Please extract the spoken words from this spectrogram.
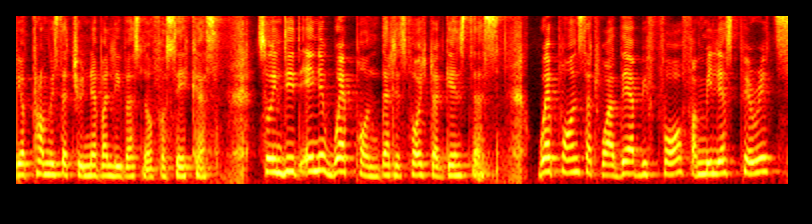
you have promised that you never leave us nor forsake us. So, indeed, any weapon that is forged against us, weapons that were there before, familiar spirits,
